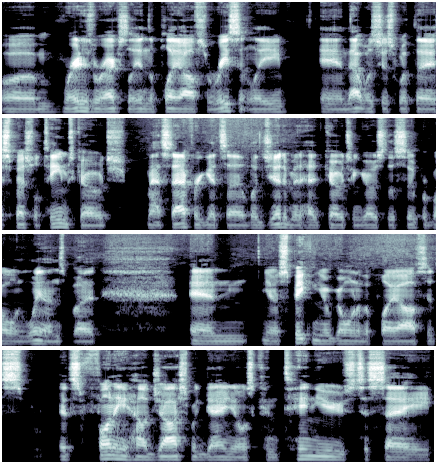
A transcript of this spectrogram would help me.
Um, Raiders were actually in the playoffs recently, and that was just with a special teams coach. Matt Stafford gets a legitimate head coach and goes to the Super Bowl and wins. But and you know, speaking of going to the playoffs, it's it's funny how Josh McDaniels continues to say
